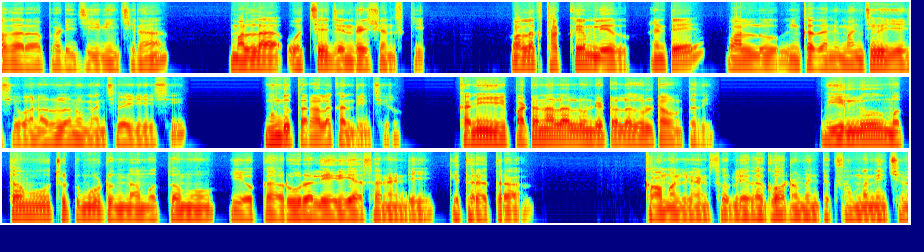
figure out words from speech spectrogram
ఆధారపడి జీవించిన మళ్ళా వచ్చే జనరేషన్స్‌కి వాళ్ళకి తక్కువేం లేదు. అంటే వాళ్ళు ఇంకా దాన్ని మంచిగా చేసి వనరులను మంచిగా చేసి ముందు తరాలకు అందించిర్రు. కానీ పట్టణాలలో ఉండేటోళ్ళది ఉల్టా ఉంటుంది వీళ్ళు మొత్తము చుట్టుముట్టున్న మొత్తము ఈ యొక్క రూరల్ ఏరియాస్ అనండి, ఇతరత్ర కామన్ ల్యాండ్స్ లేదా గవర్నమెంట్‌కి సంబంధించిన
